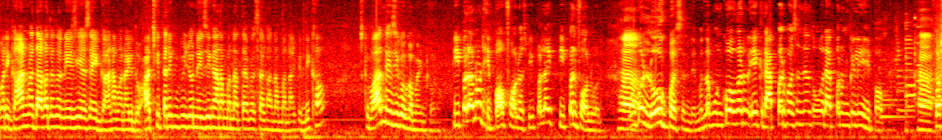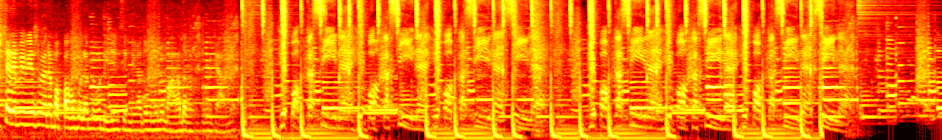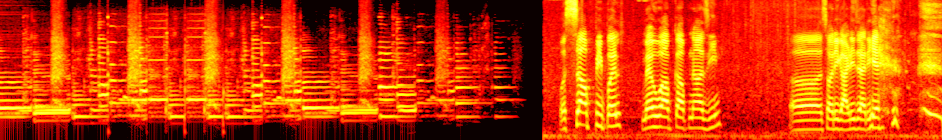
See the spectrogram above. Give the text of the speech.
हमारी गान में ताकत है तो नेजी ऐसा एक गाना बना के दो। आज की तारीख में भी जो नेजी गाना बनाता है वैसा गाना बना के दिखाओ। उसके बाद नेजी को कमेंट करो। People are not hip hop followers people like people follower. उनको लोग पसंद है। मतलब उनको अगर एक रैपर पसंद है तो वो रैपर उनके लिए हिप हॉप है। फ़र्स्ट ईयर एमबीबीएस में मेरे पापा को बोला मेरे को डीजे सीखने का तो उन्होंने मारा था बस क्या है। Hip hop का सीन है हिप हॉप का सीन है हिप हॉप का सीन है सीन है। हिप हॉप का सीन है हिप हॉप का सीन है हिप हॉप का सीन है सीन है। Up people? मैं हूँ आपका अपना अजीम। सॉरी uh, गाड़ी जा रही है।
